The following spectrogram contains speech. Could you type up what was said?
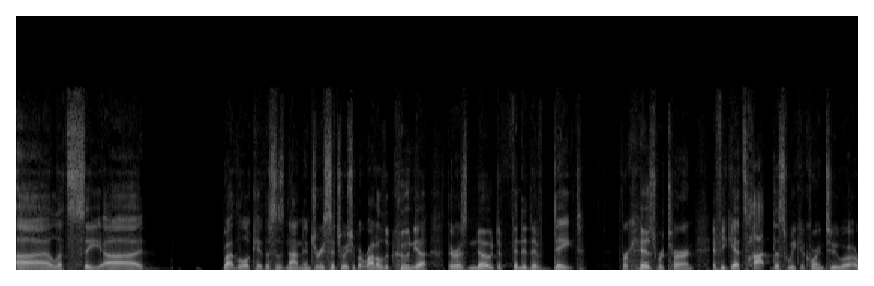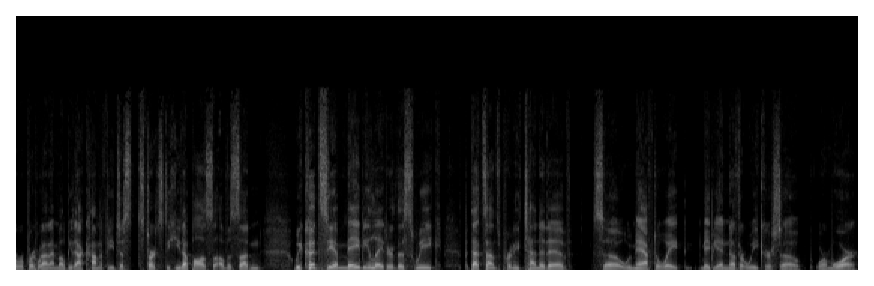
Uh, let's see. Uh, okay, this is not an injury situation, but Ronald Acuna, there is no definitive date for his return if he gets hot this week, according to a report on MLB.com. If he just starts to heat up all of a sudden, we could see him maybe later this week, but that sounds pretty tentative. So we may have to wait maybe another week or so or more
